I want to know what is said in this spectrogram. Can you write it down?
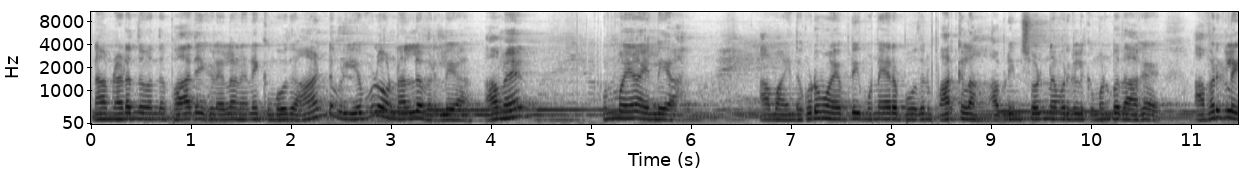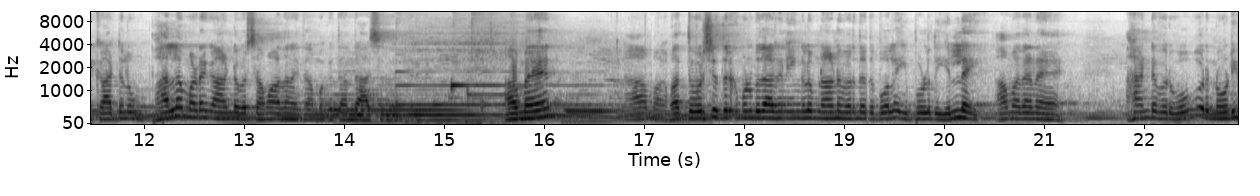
நாம் நடந்து வந்த பாதைகள் எல்லாம் நினைக்கும் போது ஆண்டவர் எவ்வளோ நல்லவர் இல்லையா? ஆமே உண்மையா இல்லையா? ஆமாம் இந்த குடும்பம் எப்படி முன்னேற போகுதுன்னு பார்க்கலாம் அப்படின்னு சொன்னவர்களுக்கு முன்பதாக அவர்களை காட்டிலும் பல மடங்கு ஆண்டவர் சமாதானத்தை நமக்கு தந்து ஆசீர்வதித்திருக்கிறார். ஆமென். ஆமாம் பத்து வருஷத்திற்கு முன்பதாக நீங்களும் நானும் இருந்தது போல இப்பொழுது இல்லை. ஆமாம் தானே ஆண்டவர் ஒவ்வொரு நொடி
